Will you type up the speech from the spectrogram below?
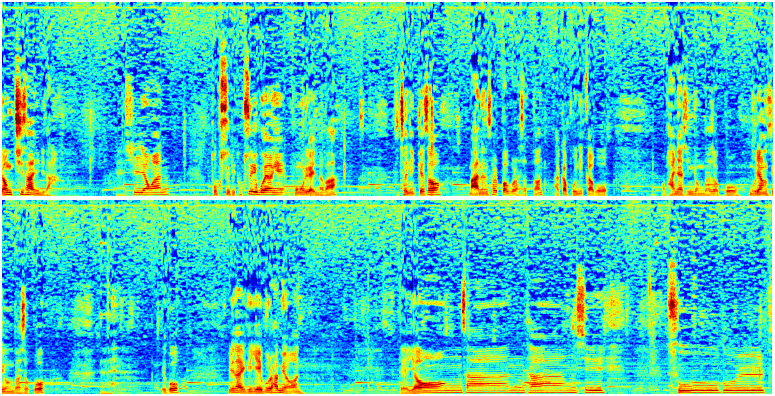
영취산입니다. 네, 신령한 독수리, 독수리 모양의 봉우리가 있나봐. 부처님께서 많은 설법을 하셨던, 아까 보니까 뭐, 어, 반야신경도 하셨고, 무량수경도 하셨고, 네, 그리고 우리나라 이게 예불 하면 그때 영산 당시 수불부촉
